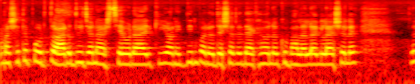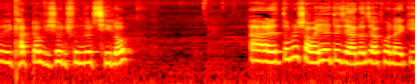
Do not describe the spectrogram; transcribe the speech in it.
আমার সাথে পড়তো আরও দুজন আসছে ওরা আর কি। অনেক দিন পরে ওদের সাথে দেখা হলো, খুব ভালো লাগল আসলে। তো এই খাটটাও ভীষণ সুন্দর ছিল। আর তোমরা সবাই হয়তো জানো যখন আর কি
